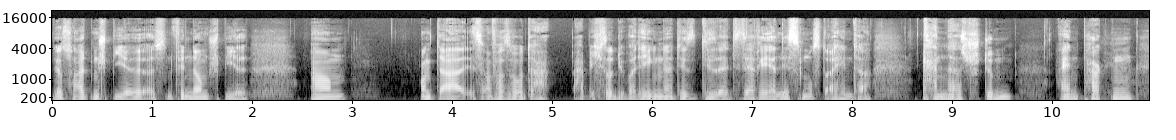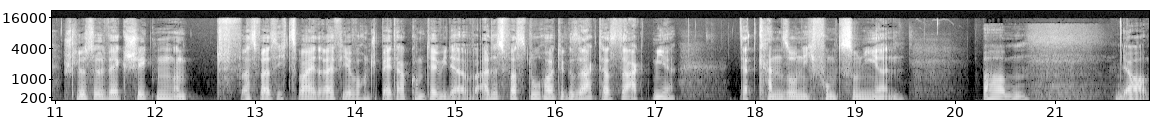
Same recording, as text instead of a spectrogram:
ist halt ein Spiel, ist ein Findom-Spiel. Ähm, und da ist einfach so, da habe ich so die Überlegung, ne, dieser, dieser Realismus dahinter. Kann das stimmen? einpacken, Schlüssel wegschicken und was weiß ich, zwei, drei, vier Wochen später kommt er wieder. Alles, was du heute gesagt hast, sagt mir, das kann so nicht funktionieren. Ähm, ja,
